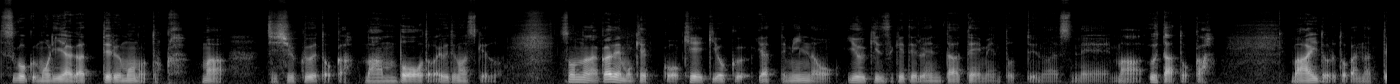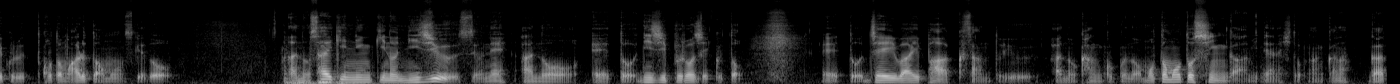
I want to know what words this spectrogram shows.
すごく盛り上がってるものとかまあ自粛とかマンボウとか言うてますけどそんな中でも結構景気よくやってみんなを勇気づけてるエンターテインメントっていうのはですねまあ歌とか、まあ、アイドルとかになってくることもあるとは思うんですけどあの最近人気の NiziU ですよね。あのえっ、ー、と二次プロジェクト。えっ、ー、と j y パークさんというあの韓国のもともとシンガーみたいな人なんかな？が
